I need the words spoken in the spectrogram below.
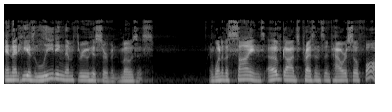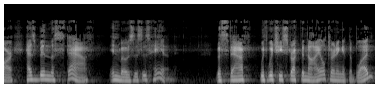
and that he is leading them through his servant Moses. And one of the signs of God's presence and power so far has been the staff in Moses' hand. The staff with which he struck the Nile, turning it to blood,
